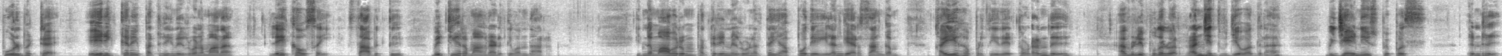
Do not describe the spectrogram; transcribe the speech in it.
புகழ்பெற்ற ஏரிக்கரை பத்திரிகை நிறுவனமான லேக் ஹவுஸை ஸ்தாபித்து வெற்றிகரமாக நடத்தி வந்தார். இந்த மாபெரும் பத்திரிகை நிறுவனத்தை அப்போதைய இலங்கை அரசாங்கம் கையகப்படுத்தியதைத் தொடர்ந்து அவருடைய புதல்வர் ரஞ்சித் விஜயவர்தன விஜய் நியூஸ் பேப்பர்ஸ் என்று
